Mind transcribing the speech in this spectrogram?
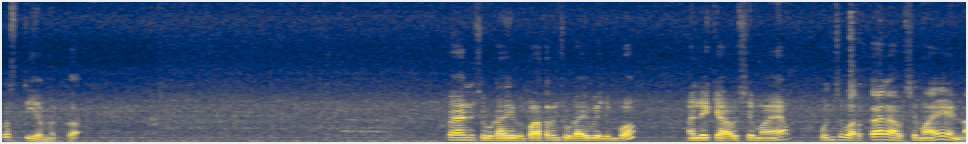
റെസ്റ്റ് ചെയ്യാൻ വെക്കുക. പാന് ചൂടായി പാത്രം ചൂടായി വരുമ്പോൾ അതിലേക്ക് ആവശ്യമായ കുഞ്ച് വറുക്കാൻ ആവശ്യമായ എണ്ണ.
